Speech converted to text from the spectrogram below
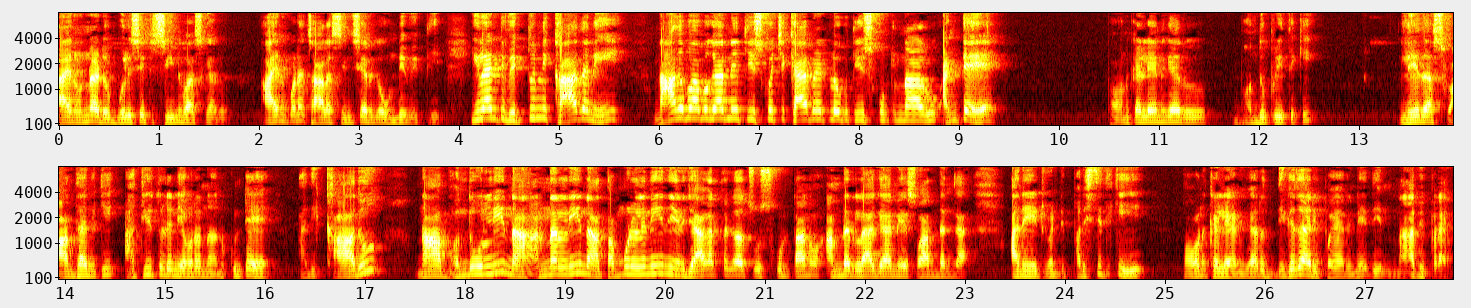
ఆయన ఉన్నాడు బొలిశెట్టి శ్రీనివాస్ గారు. ఆయన కూడా చాలా సిన్సియర్గా ఉండే వ్యక్తి. ఇలాంటి వ్యక్తుల్ని కాదని నాగబాబు గారిని తీసుకొచ్చి క్యాబినెట్లోకి తీసుకుంటున్నారు అంటే పవన్ కళ్యాణ్ గారు బంధుప్రీతికి లేదా స్వార్థానికి అతీతుడని ఎవరన్నా అనుకుంటే అది కాదు. నా బంధువుల్ని నా అన్నల్ని నా తమ్ముళ్ళని నేను జాగ్రత్తగా చూసుకుంటాను అందరిలాగానే స్వార్థంగా అనేటువంటి పరిస్థితికి పవన్ కళ్యాణ్ గారు దిగజారిపోయారనేది నా అభిప్రాయం.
